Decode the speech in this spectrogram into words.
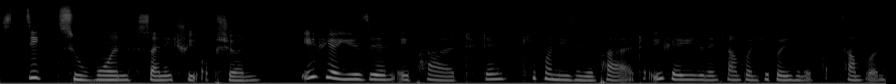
stick to one sanitary option. If you're using a pad, then keep on using a pad. If you're using a tampon, keep on using a tampon.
